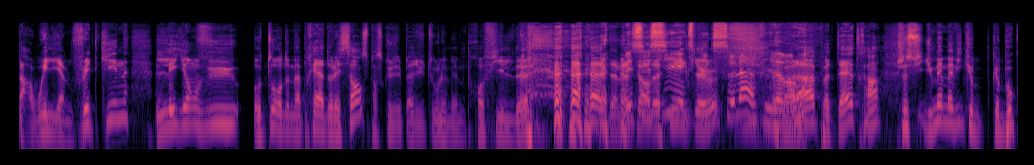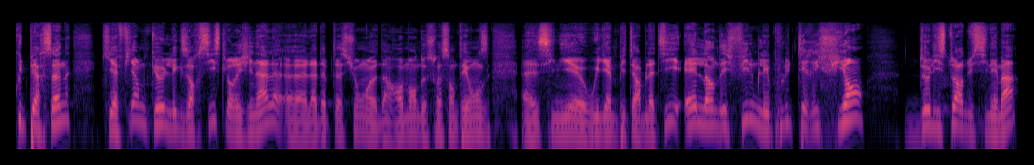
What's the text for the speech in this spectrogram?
par William Friedkin. L'ayant vu autour de ma préadolescence, parce que j'ai pas du tout le même profil de Mais de ceci explique cela finalement. Voilà, peut-être. hein. Je suis du même avis que, que beaucoup de personnes qui affirment que L'Exorciste, l'original, euh, l'adaptation d'un roman de 71 euh, signé William Peter Blatty, est l'un des films les plus terrifiants de l'histoire du cinéma.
